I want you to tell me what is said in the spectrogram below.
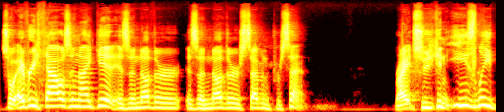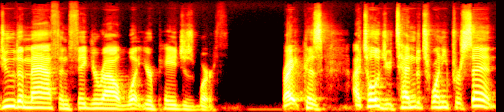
So every thousand I get is another, is another 7%. Right. So you can easily do the math and figure out what your page is worth. Right. Because I told you 10 to 20%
